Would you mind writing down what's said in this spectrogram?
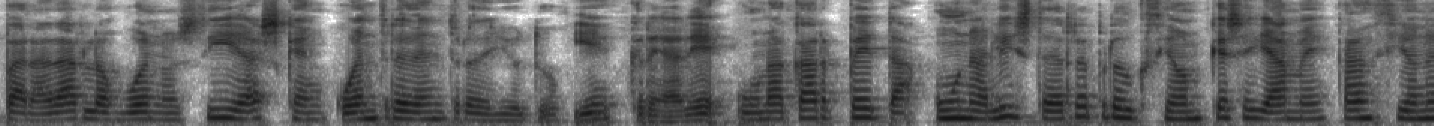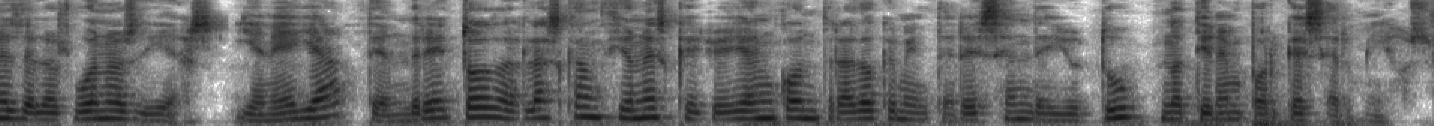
para dar los buenos días que encuentre dentro de YouTube. Y crearé una carpeta, una lista de reproducción que se llame canciones de los buenos días. Y en ella tendré todas las canciones que yo haya encontrado que me interesen de YouTube. No tienen por qué ser míos.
